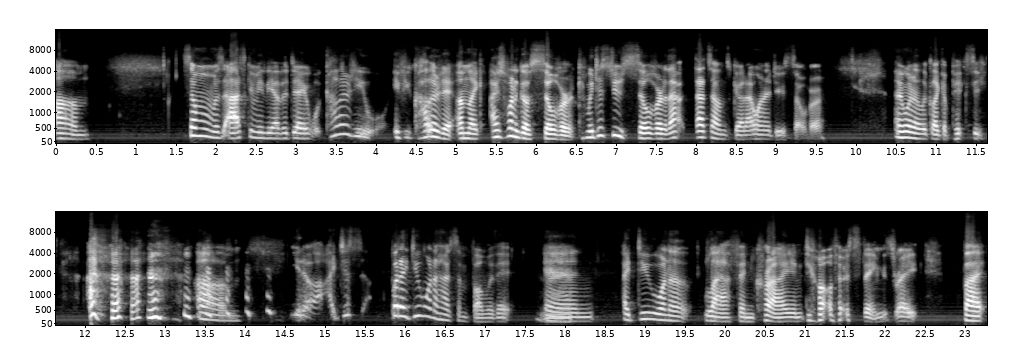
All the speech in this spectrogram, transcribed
Um, someone was asking me the other day, what color do you, if you colored it, I'm like, I just want to go silver. Can we just do silver? That, that sounds good. I want to do silver. I want to look like a pixie. um, you know, I just, but I do want to have some fun with it. Mm. And I do want to laugh and cry and do all those things, right? But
